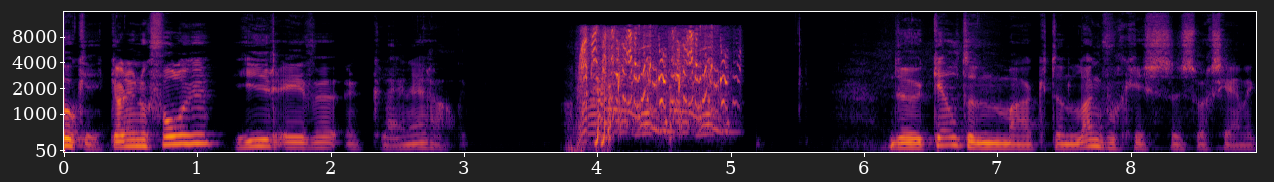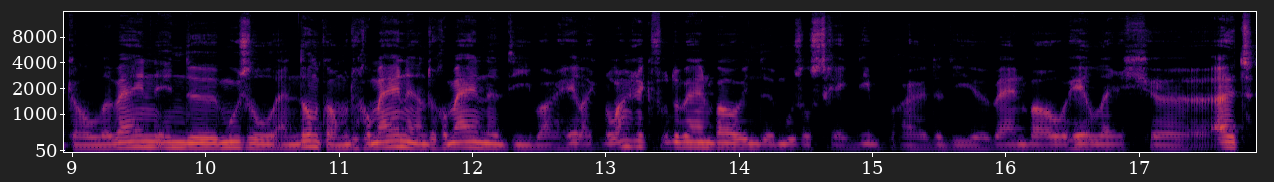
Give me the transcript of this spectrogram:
Oké, kan u nog volgen? Hier even een kleine herhaling. De Kelten maakten lang voor Christus waarschijnlijk al de wijn in de Moezel. En dan kwamen de Romeinen. En de Romeinen die waren heel erg belangrijk voor de wijnbouw in de Moezelstreek. Die breiden die wijnbouw heel erg uh, uit.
